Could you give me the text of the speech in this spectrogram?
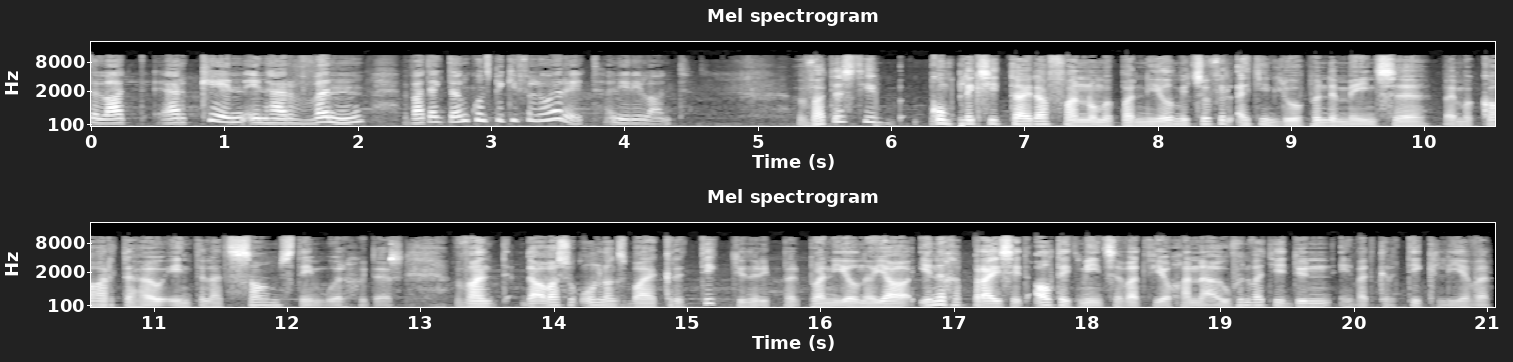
te laat herken en herwin wat ek dink ons bietjie verloor het in hierdie land. Wat is die kompleksiteit daarvan om 'n paneel met soveel uiteenlopende mense bymekaar te hou en te laat saamstem oor goeders? Want daar was ook onlangs baie kritiek teenoor die paneel. Nou ja, enige prys het altyd mense wat vir jou gaan hou van wat jy doen en wat kritiek lewer.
